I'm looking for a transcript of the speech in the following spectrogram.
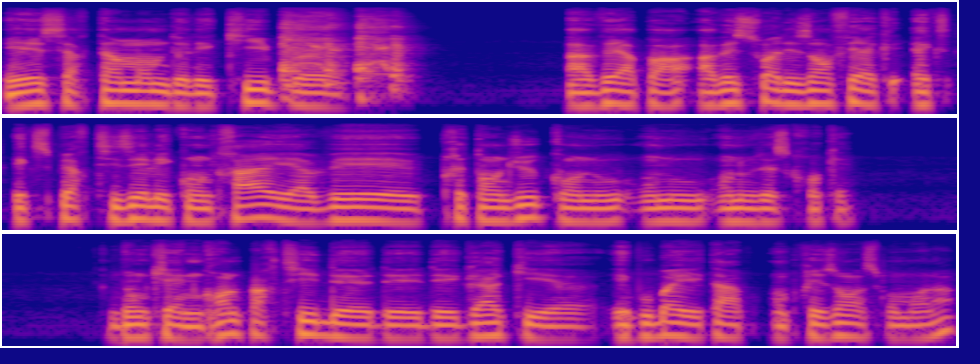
et certains membres de l'équipe euh, avaient, avaient soi-disant fait ex- ex- expertiser les contrats et avaient prétendu qu'on nous, on nous, on nous escroquait. Donc il y a une grande partie des, gars qui euh, et Bouba il était en prison à ce moment-là.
